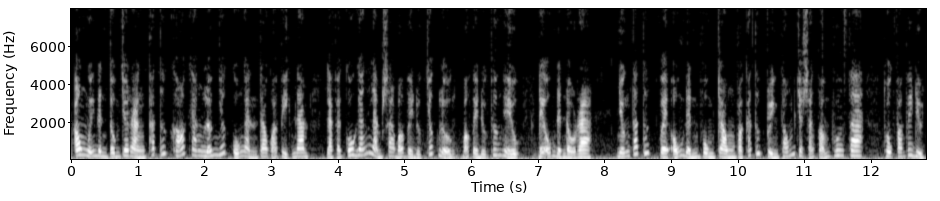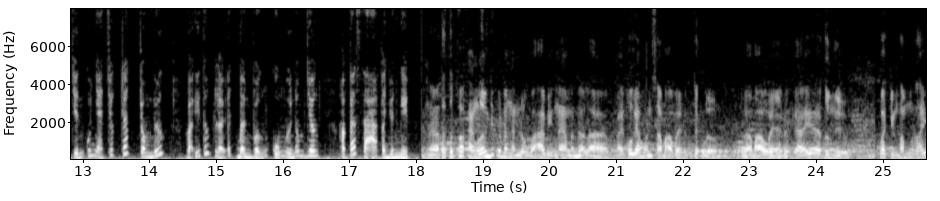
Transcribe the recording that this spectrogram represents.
Ông Nguyễn Đình Tùng cho rằng thách thức khó khăn lớn nhất của ngành rau quả Việt Nam là phải cố gắng làm sao bảo vệ được chất lượng, bảo vệ được thương hiệu để ổn định đầu ra, những thách thức về ổn định vùng trồng và cách thức truyền thống cho sản phẩm Vương xa thuộc phạm vi điều chỉnh của nhà chức trách trong nước và ý thức lợi ích bền vững của người nông dân, hợp tác xã và doanh nghiệp. À, thách thức khó khăn lớn nhất của ngành rau quả Việt Nam mình đó là phải cố gắng làm sao bảo vệ được chất lượng, là bảo vệ được cái thương hiệu qua truyền thông thấy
